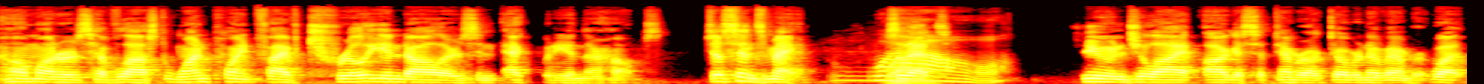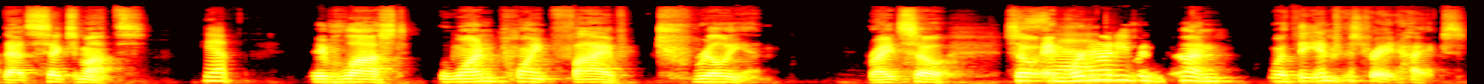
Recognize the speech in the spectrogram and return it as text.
homeowners have lost 1.5 trillion dollars in equity in their homes just since may Wow. So that's- june july august september october november. What? That's six months. Yep. they've lost 1.5 trillion right? So so and we're not even done with the interest rate hikes.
